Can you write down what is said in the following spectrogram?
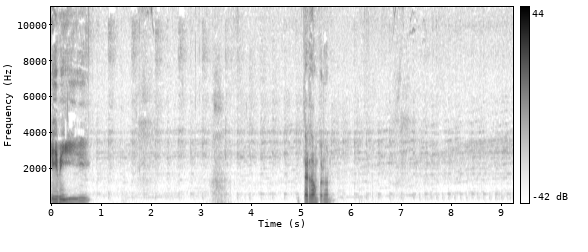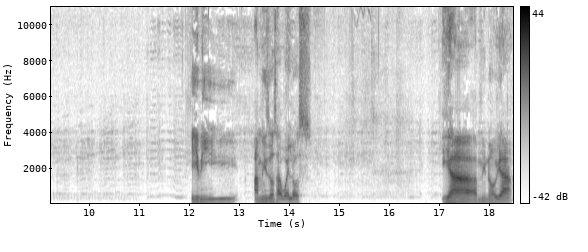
y vi perdón, perdón. y vi a mis dos abuelos y a mi novia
